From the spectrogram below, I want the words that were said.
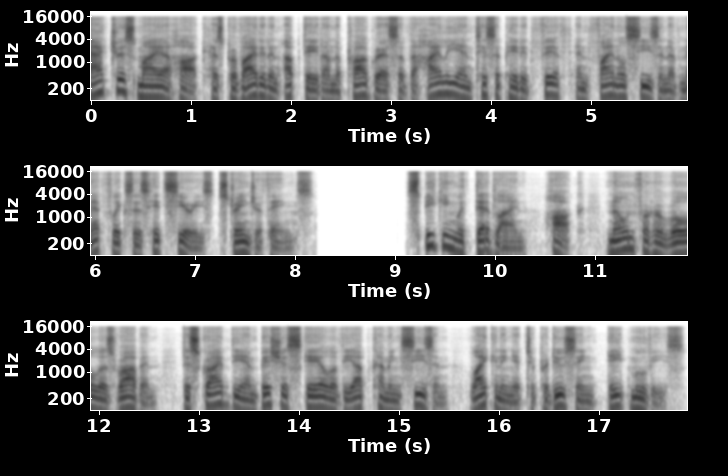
Actress Maya Hawke has provided an update on the progress of the highly anticipated fifth and final season of Netflix's hit series Stranger Things. Speaking with Deadline, Hawke, known for her role as Robin, described the ambitious scale of the upcoming season, likening it to producing eight movies.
